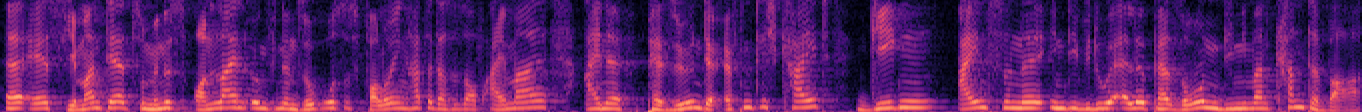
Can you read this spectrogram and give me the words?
äh, er ist jemand, der zumindest online irgendwie ein so großes Following hatte, dass es auf einmal eine Person der Öffentlichkeit gegen einzelne individuelle Personen, die niemand kannte, war.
